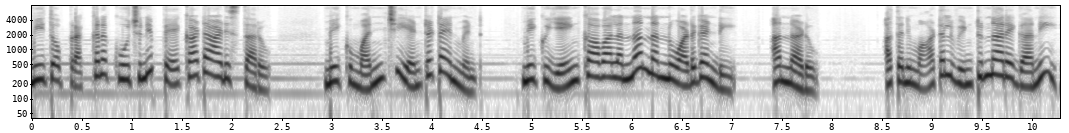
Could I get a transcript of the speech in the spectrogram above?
మీతో ప్రక్కన కూచుని పేకాట ఆడిస్తారు. మీకు మంచి ఎంటర్టైన్మెంట్. మీకు ఏం కావాలన్నా నన్ను అడగండి అన్నాడు. అతని మాటలు వింటున్నారే గాని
